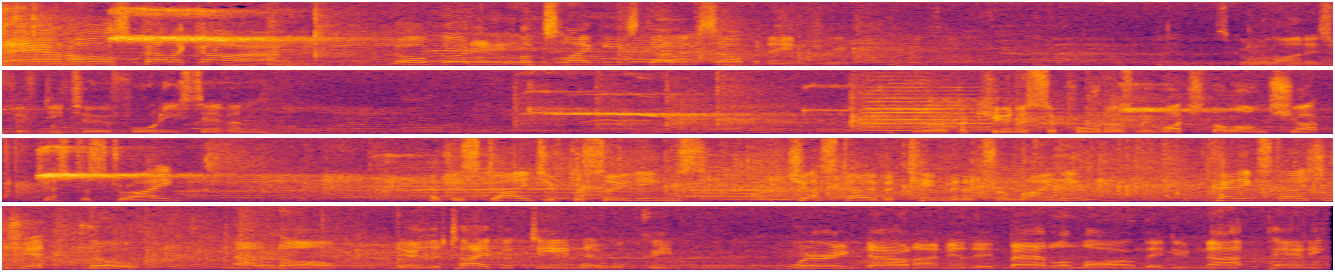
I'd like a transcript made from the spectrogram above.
Van Hulst Pelican. No good, and it looks like he's done himself an injury. Scoreline is 52-47. If you're a Pecuna supporter as we watch the long shot, just astray. At this stage of proceedings, just over 10 minutes remaining. Panic stations yet? No, not at all. They're the type of team that will keep wearing down on you. They battle along. They do not panic.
